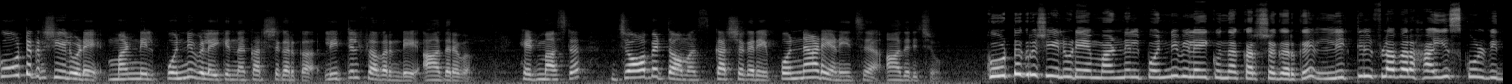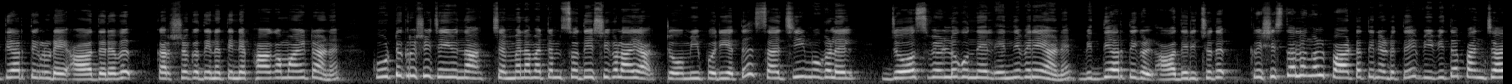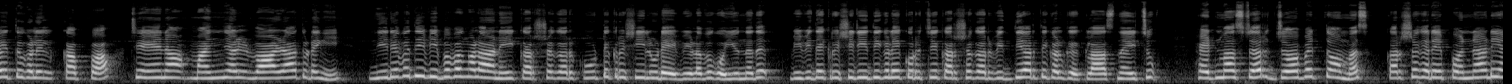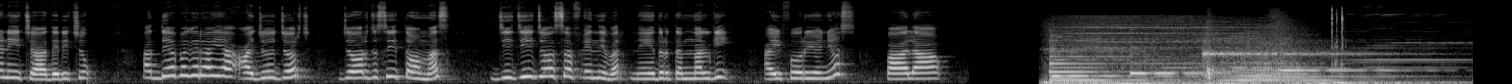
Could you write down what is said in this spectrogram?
കൂട്ടുകൃഷിയിലൂടെ മണ്ണിൽ പൊന്നു വിളയിക്കുന്ന കർഷകർക്ക് ലിറ്റിൽ ഫ്ലവറിന്റെ ആദരവ്. ഹെഡ്മാസ്റ്റർ ജോബർട്ട് തോമസ് കർഷകരെ പൊന്നാടയണിയിച്ച് ആദരിച്ചു. കൂട്ടുകൃഷിയിലൂടെ മണ്ണിൽ പൊന്നു വിളയിക്കുന്ന കർഷകർക്ക് ലിറ്റിൽ ഫ്ലവർ ഹൈസ്കൂൾ വിദ്യാർത്ഥികളുടെ ആദരവ്. കർഷക ദിനത്തിന്റെ ഭാഗമായിട്ടാണ് കൂട്ടുകൃഷി ചെയ്യുന്ന ചെമ്മലമറ്റം സ്വദേശികളായ ടോമി പൊരിയത്ത് സജി മുകളിൽ ജോസ് വെള്ളുകുന്നേൽ എന്നിവരെയാണ് വിദ്യാർത്ഥികൾ ആദരിച്ചത്. കൃഷിസ്ഥലങ്ങൾ പാട്ടത്തിനടുത്ത് വിവിധ പഞ്ചായത്തുകളിൽ കപ്പ ചേന മഞ്ഞൾ വാഴ തുടങ്ങി നിരവധി വിഭവങ്ങളാണ് ഈ കർഷകർ കൂട്ടുകൃഷിയിലൂടെ വിളവ് കൊയ്യുന്നത്. വിവിധ കൃഷിരീതികളെക്കുറിച്ച് കർഷകർ വിദ്യാർത്ഥികൾക്ക് ക്ലാസ് നയിച്ചു. ഹെഡ്മാസ്റ്റർ ജോബർട്ട് തോമസ് കർഷകരെ പൊന്നാടി അണിയിച്ച് ആദരിച്ചു. അധ്യാപകരായ Aju George George C Thomas Jiji Joseph എന്നിവർ നേതൃത്വം നൽകി. ഐഫോറിയോ ന്യൂസ് പാലാ.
